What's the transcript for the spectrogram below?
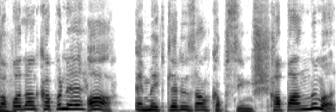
Kapanan kapı ne? Aa emeklerin zam kapısıymış. Kapandı mı?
